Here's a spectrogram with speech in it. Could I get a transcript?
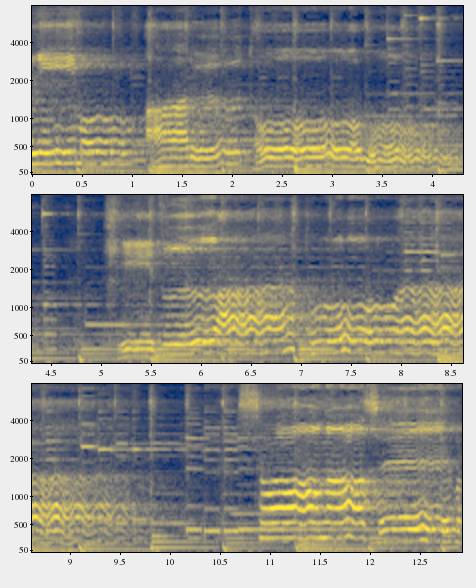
にもあると思う傷跡は探せば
